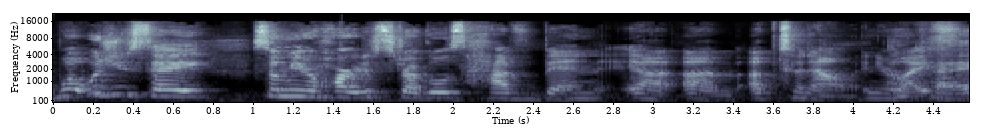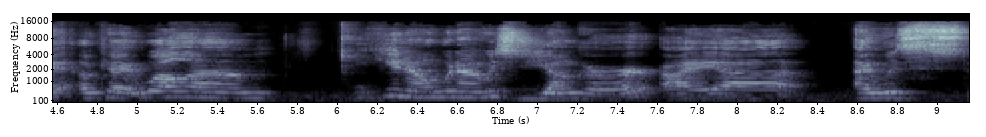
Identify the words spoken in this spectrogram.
what would you say some of your hardest struggles have been uh, um, up to now in your life? Okay, okay. Well, um, you know, when I was younger, I uh, I was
